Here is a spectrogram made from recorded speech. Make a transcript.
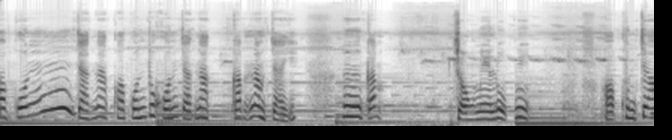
อบคุณจัดหนักขอบคุณทุกคนจัดหนักกับน้ำใจเออกับสองเมลูกนี่ ขอบคุณเจ้า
